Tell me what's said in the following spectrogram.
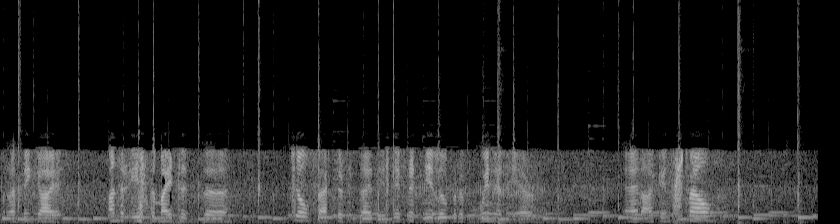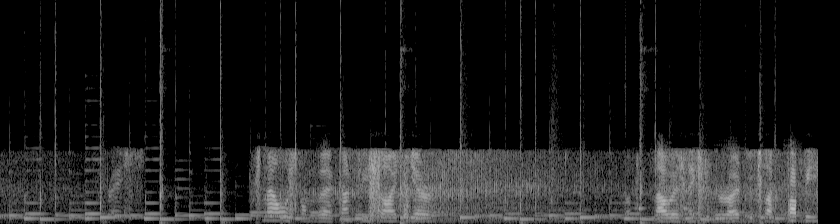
but I think I underestimated the chill factor today. There's definitely a little bit of wind in the air, and I can smell fresh smells from the countryside here. Flowers next to the road, looks like poppies.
